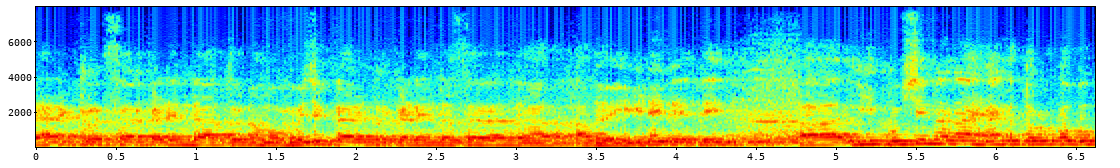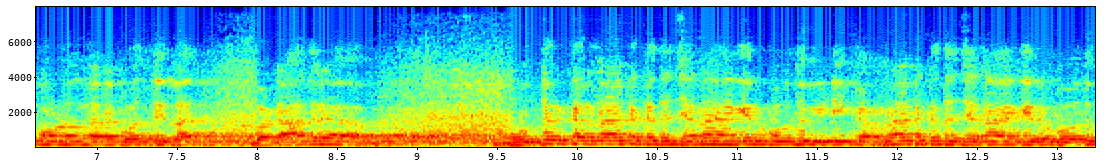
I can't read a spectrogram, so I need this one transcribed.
ಡೈರೆಕ್ಟರ್ ಸರ್ ಕಡೆಯಿಂದ ಆಯ್ತು, ನಮ್ಮ ಮ್ಯೂಸಿಕ್ ಡೈರೆಕ್ಟರ್ ಕಡೆಯಿಂದ ಸರ್ ಅದು ಈಡೇರೈತಿ ಈ ಖುಷಿನ ನಾ ಹೆಂಗ್ ತೋಡ್ಕೋಬೇಕು ಅನ್ನೋದು ನನಗೆ ಗೊತ್ತಿಲ್ಲ. ಬಟ್ ಆದ್ರೆ ಉತ್ತರ ಕರ್ನಾಟಕದ ಜನ ಆಗಿರ್ಬೋದು, ಇಡೀ ಕರ್ನಾಟಕದ ಜನ ಆಗಿರ್ಬೋದು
